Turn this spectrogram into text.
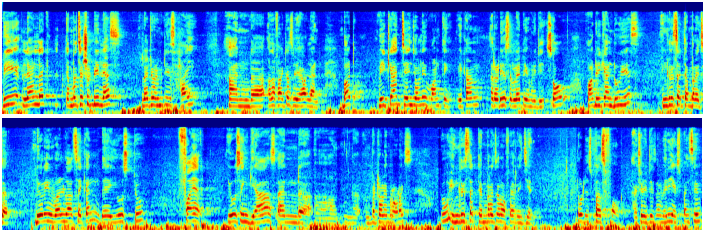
we learned like temperature should be less relative humidity is high and uh, other factors we have learned. But we can change only one thing. We can reduce relative humidity. So what we can do is increase the temperature during world war II, they used to fire using gas and uh, um, petroleum products to increase the temperature of a region to disperse fog. Actually, it is a very expensive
